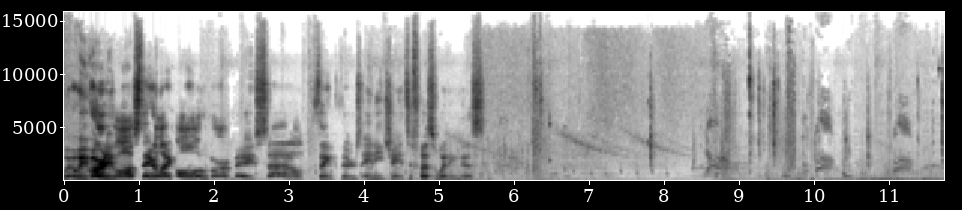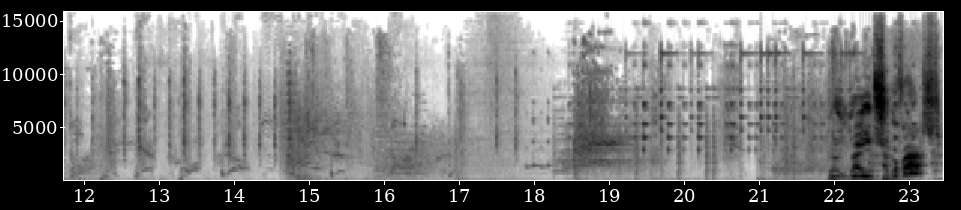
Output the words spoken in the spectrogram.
We've already lost. They're like all over our base. I don't think there's any chance of us winning this. We will build super fast!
